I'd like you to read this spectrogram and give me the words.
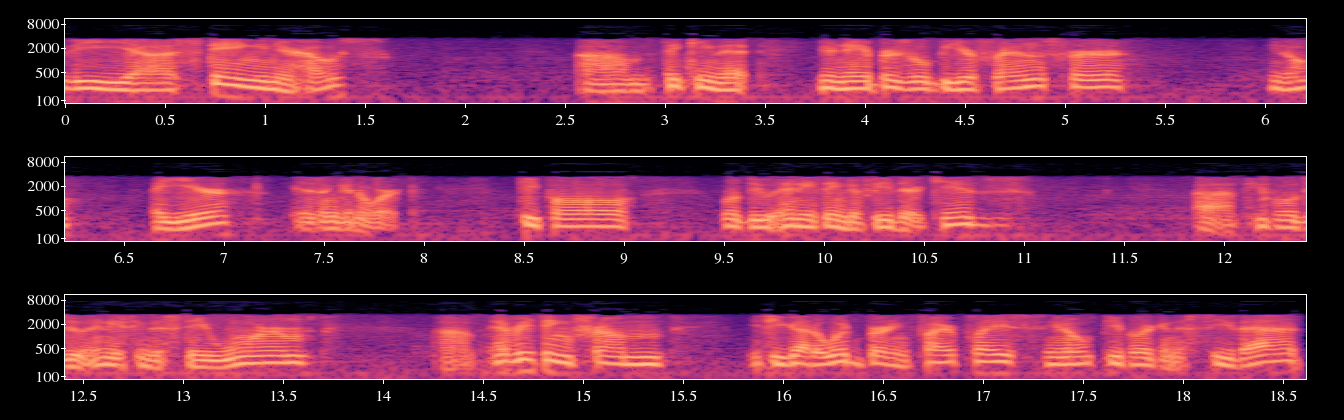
The uh, staying in your house, um, thinking that your neighbors will be your friends for, you know, a year isn't going to work. People will do anything to feed their kids. Uh, people will do anything to stay warm. Um, everything from if you got a wood burning fireplace, you know, people are going to see that.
